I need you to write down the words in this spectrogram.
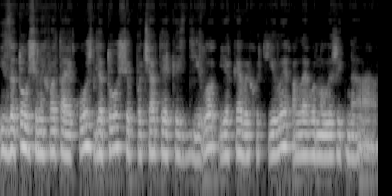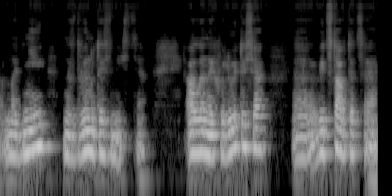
із-за того, що не вистачає коштів для того, щоб почати якесь діло, яке ви хотіли, але воно лежить на, на дні, не здвинуте з місця. Але не хвилюйтеся, е, відставте це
